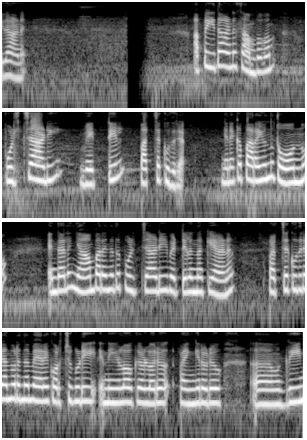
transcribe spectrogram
ഇതാണ്. അപ്പോൾ ഇതാണ് സംഭവം. പുൽച്ചാടി വെട്ടിൽ പച്ചക്കുതിര ഇങ്ങനെയൊക്കെ പറയുമെന്ന് തോന്നുന്നു. എന്തായാലും ഞാൻ പറയുന്നത് പുൽച്ചാടി വെട്ടിൽ എന്നൊക്കെയാണ്. പച്ചക്കുതിര എന്ന് പറയുന്നത് വേറെ കുറച്ചുകൂടി നീളമൊക്കെ ഉള്ളൊരു ഭയങ്കര ഒരു ഗ്രീൻ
